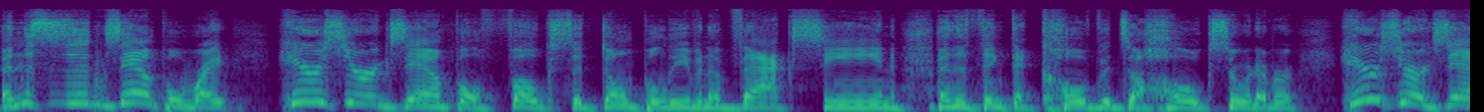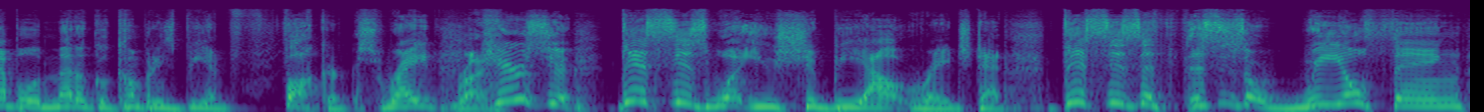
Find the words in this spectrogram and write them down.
and this is an example, right? Here's your example, folks that don't believe in a vaccine and that think that COVID's a hoax or whatever. Here's your example of medical companies being fuckers, right? Right. Here's your this is what you should be outraged at. This is a this is a real thing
